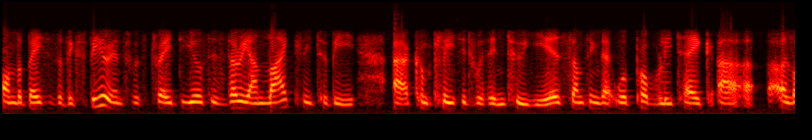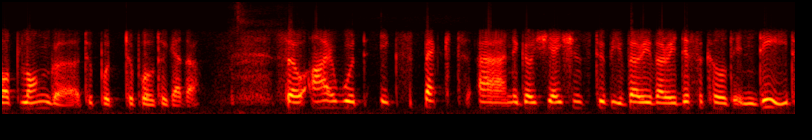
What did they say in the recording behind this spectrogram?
on the basis of experience with trade deals is very unlikely to be uh, completed within two years, something that will probably take uh, a lot longer to put to pull together. So I would expect uh, negotiations to be very, very difficult indeed,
